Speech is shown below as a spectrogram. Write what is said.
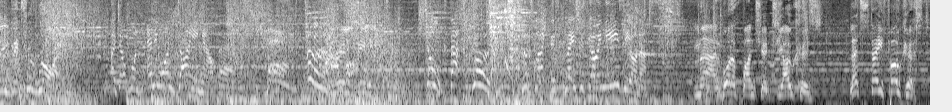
Leave it to Reyn. I don't want anyone dying out there. I'm really feeling it. Shulk, good! Looks like this place is going easy on us. Man, what a bunch of jokers. Let's stay focused.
